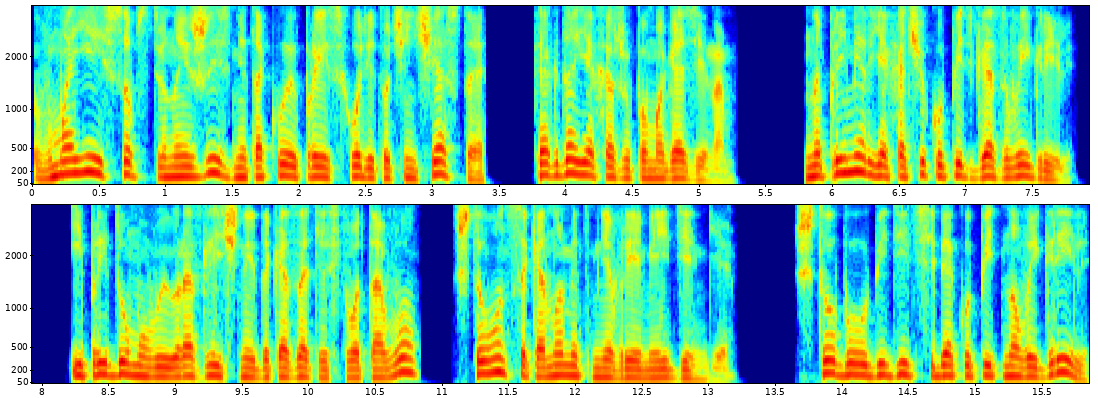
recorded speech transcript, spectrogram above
В моей собственной жизни такое происходит очень часто, когда я хожу по магазинам. Например, я хочу купить газовый гриль и придумываю различные доказательства того, что он сэкономит мне время и деньги. Чтобы убедить себя купить новый гриль,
